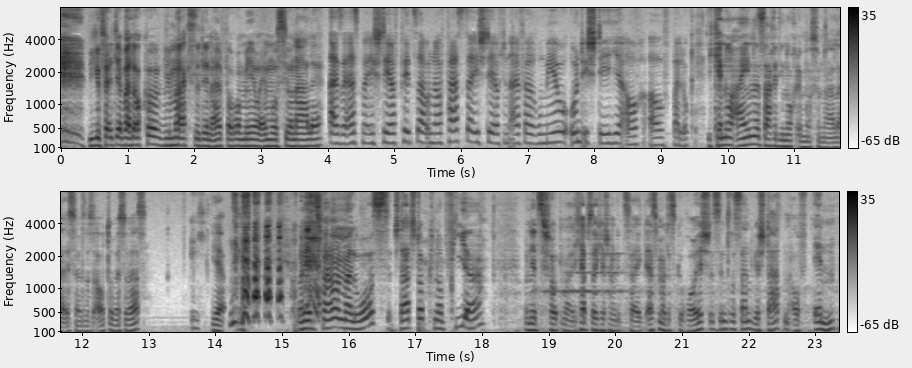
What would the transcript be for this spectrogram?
wie gefällt dir Balocco? Wie magst du den Alfa Romeo Emotionale? Also erstmal, ich stehe auf Pizza und auf Pasta, ich stehe auf den Alfa Romeo und ich stehe hier auch auf Balocco. Ich kenne nur eine Sache, die noch emotionaler ist als das Auto, weißt du was? Ich. Ja. und jetzt fahren wir mal los. Start-Stopp-Knopf hier. Und jetzt schaut mal, ich habe es euch ja schon gezeigt. Erstmal das Geräusch ist interessant. Wir starten auf N.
